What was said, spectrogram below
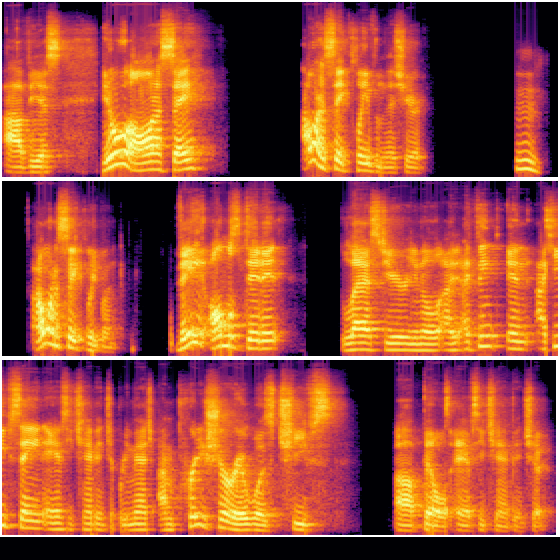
obvious. You know who I want to say? I want to say Cleveland this year. Mm. I want to say Cleveland. They almost did it last year. You know, I, I think, and I keep saying AFC Championship rematch. I'm pretty sure it was Chiefs, uh, Bills AFC Championship.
